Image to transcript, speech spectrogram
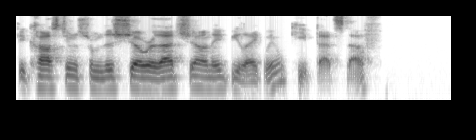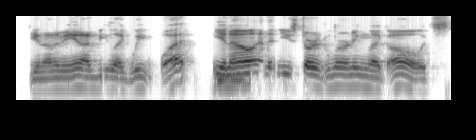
the, costumes from this show or that show?" And they'd be like, "We don't keep that stuff." You know what I mean? I'd be like, "Wait, what?" You mm-hmm. know? And then you started learning, like, "Oh, it's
